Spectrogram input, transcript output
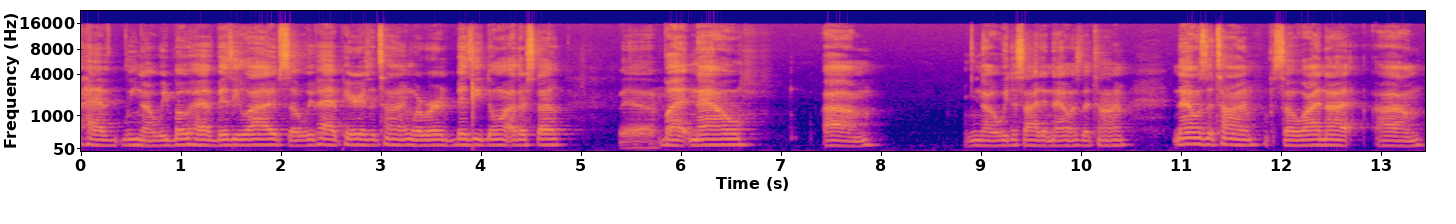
have you know, we both have busy lives, so we've had periods of time where we're busy doing other stuff. yeah. But now, um, you know, we decided now is the time. Now is the time. So why not? Um,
